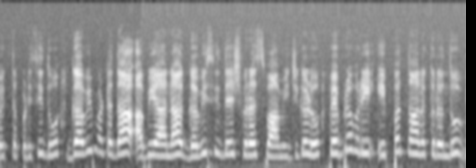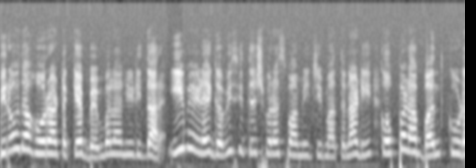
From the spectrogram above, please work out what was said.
ವ್ಯಕ್ತಪಡಿಸಿದ್ದು ಗವಿಮಠದ ಅಭಿಯಾನ ಗವಿಸಿದ್ದೇಶ್ವರ ಸ್ವಾಮೀಜಿಗಳು ಫೆಬ್ರವರಿ ಇಪ್ಪತ್ನಾಲ್ಕರಂದು ವಿರೋಧ ಹೋರಾಟಕ್ಕೆ ಬೆಂಬಲ ನೀಡಿದ್ದಾರೆ. ಈ ವೇಳೆ ಗವಿಸಿದ್ದೇಶ್ವರ ಸ್ವಾಮೀಜಿ ಮಾತನಾಡಿ, ಕೊಪ್ಪಳ ಬಂದ್ ಕೂಡ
